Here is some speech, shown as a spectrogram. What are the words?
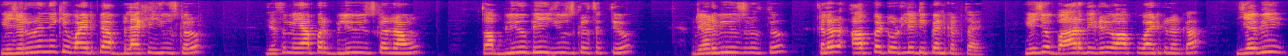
ये ज़रूरी नहीं कि व्हाइट पे आप ब्लैक ही यूज़ करो। जैसे मैं यहाँ पर ब्लू यूज़ कर रहा हूँ तो आप ब्लू भी यूज़ कर सकते हो रेड भी यूज़ कर सकते हो। कलर आप पर टोटली डिपेंड करता है। ये जो बार देख रहे हो आप व्हाइट कलर का, ये भी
